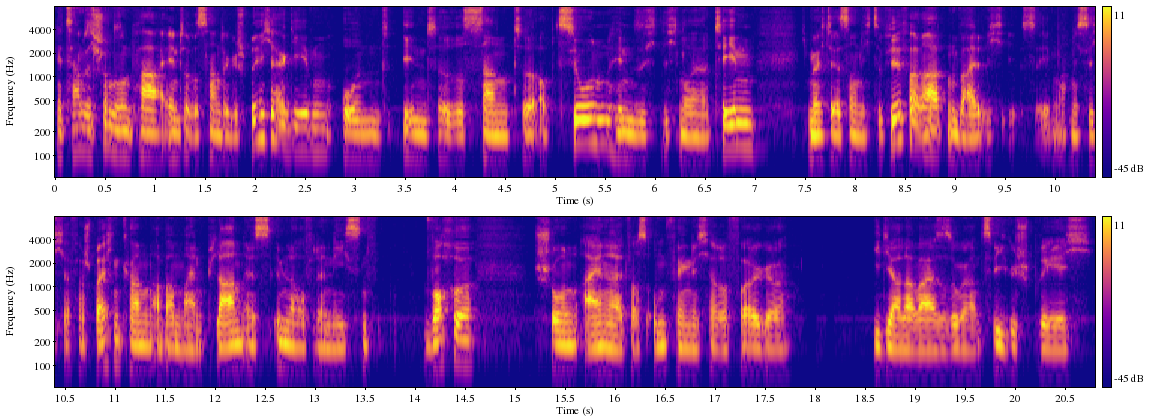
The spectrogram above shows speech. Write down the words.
Jetzt haben sich schon so ein paar interessante Gespräche ergeben und interessante Optionen hinsichtlich neuer Themen. Ich möchte jetzt noch nicht zu viel verraten, weil ich es eben noch nicht sicher versprechen kann, aber mein Plan ist, im Laufe der nächsten Woche schon eine etwas umfänglichere Folge, idealerweise sogar ein Zwiegespräch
